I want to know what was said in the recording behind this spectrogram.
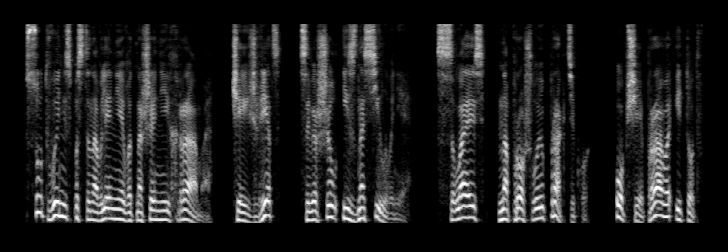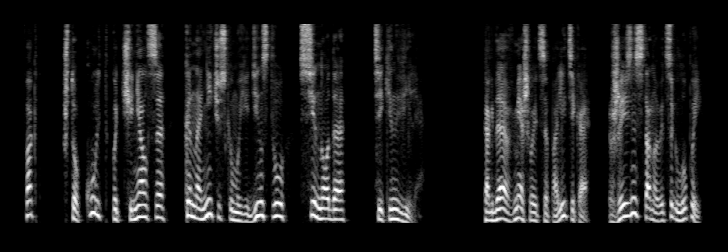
Суд вынес постановление в отношении храма, чей жрец совершил изнасилование, ссылаясь на прошлую практику, общее право и тот факт, что культ подчинялся каноническому единству Синода Тикинвиля. Когда вмешивается политика, жизнь становится глупой.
